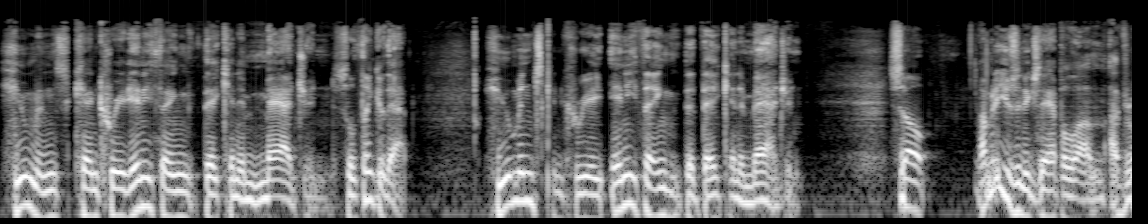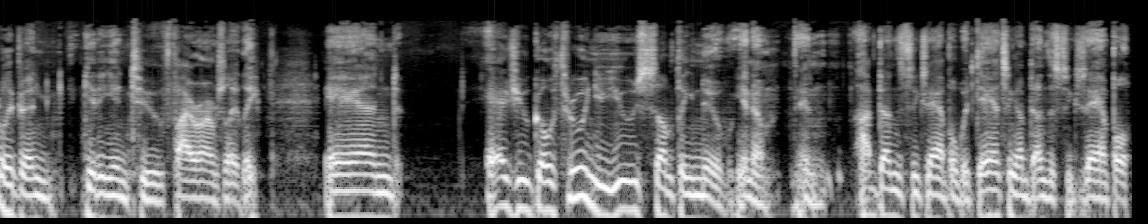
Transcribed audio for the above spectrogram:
Humans can create anything they can imagine. So think of that. Humans can create anything that they can imagine. So I'm going to use an example. Um, I've really been getting into firearms lately. And as you go through and you use something new, you know, and I've done this example with dancing, I've done this example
